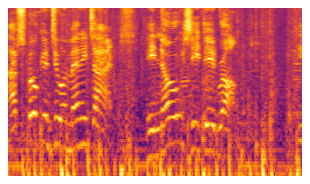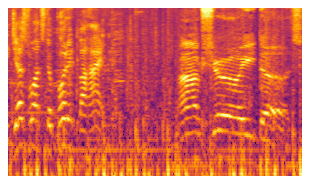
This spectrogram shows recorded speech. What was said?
I've spoken to him many times. He knows he did wrong. He just wants to put it behind him. I'm sure he does.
